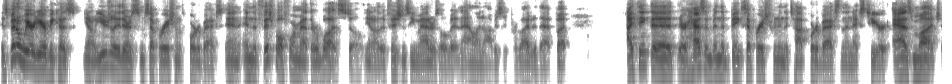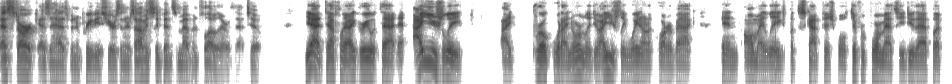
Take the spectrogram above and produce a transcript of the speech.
It's been a weird year because you know usually there's some separation with quarterbacks, and in the fishbowl format there was still you know the efficiency matters a little bit, and Allen obviously provided that, but I think that there hasn't been the big separation between the top quarterbacks and the next tier as much as stark as it has been in previous years, and there's obviously been some ebb and flow there with that too. Yeah, definitely, I agree with that. I usually I broke what I normally do. I usually wait on a quarterback in all my leagues, but the Scott Fish Bowl, different formats, so you do that. But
